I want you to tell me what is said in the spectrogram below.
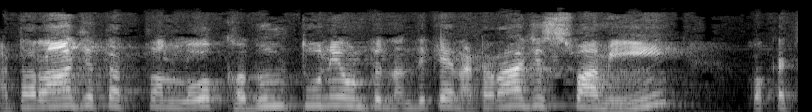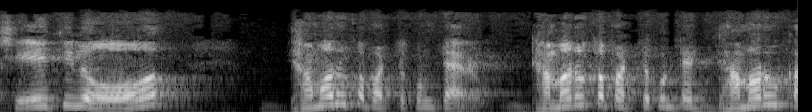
నటరాజతత్వంలో కదులుతూనే ఉంటుంది. అందుకే నటరాజస్వామి ఒక చేతిలో ఢమరుక పట్టుకుంటారు. ఢమరుక పట్టుకుంటే ఢమరుక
